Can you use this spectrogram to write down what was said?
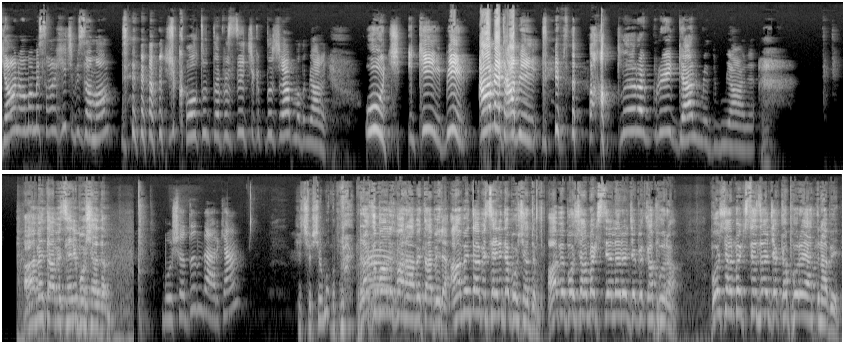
Yani ama mesela hiçbir zaman şu koltuğun tepesine çıkıp da şey yapmadım yani. Uç, 2, 1, Ahmet abi deyip de atlayarak buraya gelmedim yani. Ahmet abi seni boşadım. Boşadın derken Hiç şaşırmadım. Rakı balık var Ahmet abiyle. Ahmet abi seni de boşadım. Abi boşanmak isteyenler önce bir kapora. Boşanmak istiyorsan önce kapora yatın abi.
